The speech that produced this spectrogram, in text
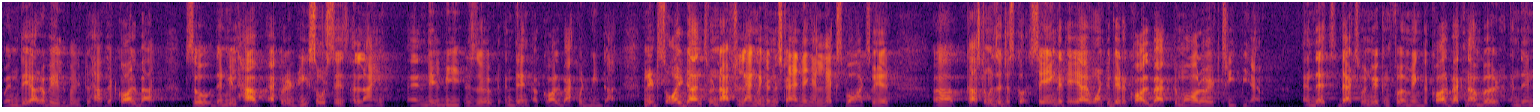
when they are available to have that callback. So then we'll have accurate resources aligned and they'll be reserved, and then a callback would be done. And it's all done through natural language understanding and Lex bots where uh, customers are just saying that, hey, I want to get a callback tomorrow at 3 p.m. And that's, that's when we're confirming the callback number, and then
